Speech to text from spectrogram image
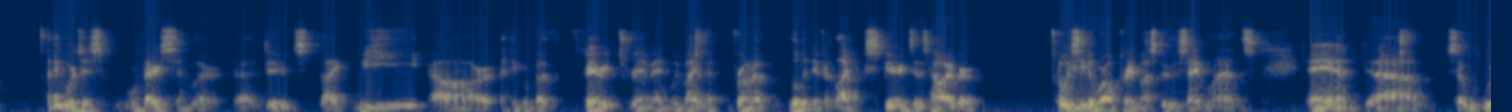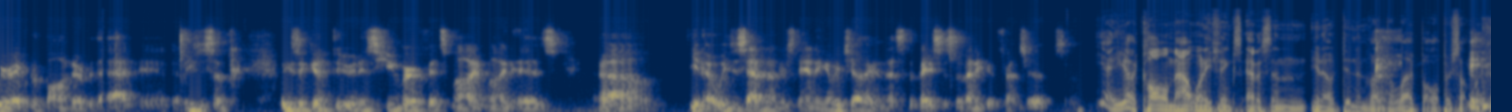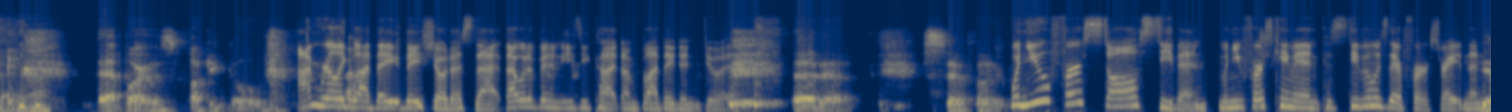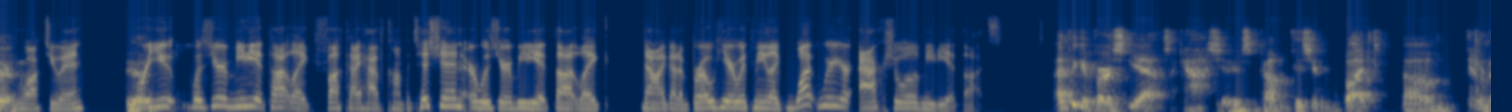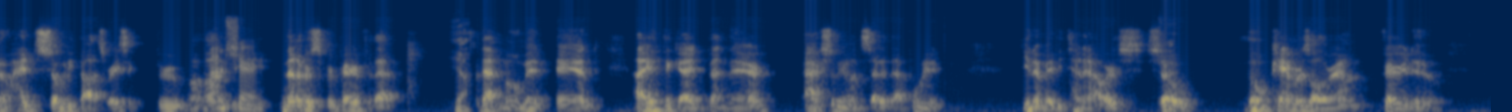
I think we're just we're very similar uh, dudes. Like we are. I think we're both very driven. We might have grown up a little bit different life experiences. However, we see the world pretty much through the same lens, and uh, so we were able to bond over that. And I mean, he's just a he's a good dude. His humor fits mine, mine his. Um, you know, we just have an understanding of each other, and that's the basis of any good friendship. So. Yeah, you got to call him out when he thinks Edison, you know, didn't invite the light bulb or something like that. You know? That part was fucking gold. I'm really glad they they showed us that. That would have been an easy cut. I'm glad they didn't do it. and, uh, so funny. When you first saw Steven, when you first came in, because Steven was there first, right? And then Yeah. Martin walked you in. Yeah. Were you was your immediate thought like, fuck, I have competition? Or was your immediate thought like, now I got a bro here with me? Like, what were your actual immediate thoughts? I think at first, yeah, I was like, gosh, shit, here's some competition. But um, I don't know. I had so many thoughts racing through my mind. I'm sure. None of us prepared for that. Yeah. That moment, and I think I'd been there actually on set at that point. You know, maybe ten hours. So the whole camera's all around, very new.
